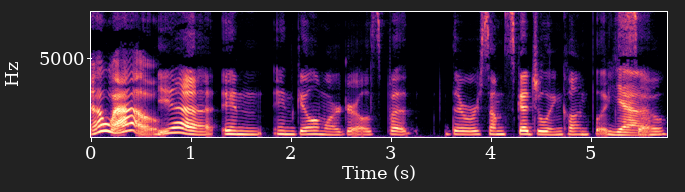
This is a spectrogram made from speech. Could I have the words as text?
Oh wow! Yeah, in in Gilmore Girls, but there were some scheduling conflicts. Yeah. So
